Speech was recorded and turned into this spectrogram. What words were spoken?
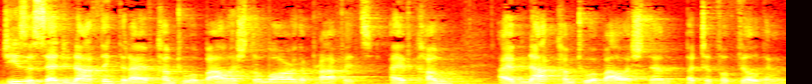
Jesus said, Do not think that I have come to abolish the law or the prophets. I have come I have not come to abolish them, but to fulfill them.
